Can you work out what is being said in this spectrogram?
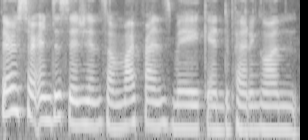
there are certain decisions some of my friends make, and depending on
